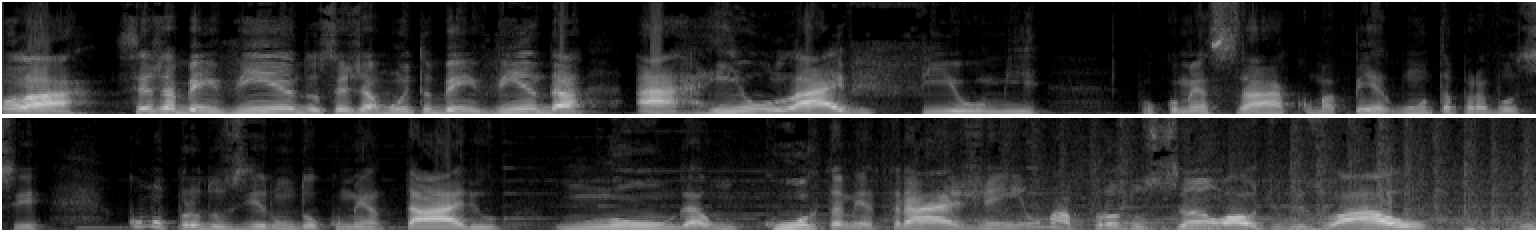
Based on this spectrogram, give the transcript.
Olá, seja bem-vindo, seja muito bem-vinda a Rio Live Filme. Vou começar com uma pergunta para você. Como produzir um documentário, um longa, um curta-metragem, uma produção audiovisual com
